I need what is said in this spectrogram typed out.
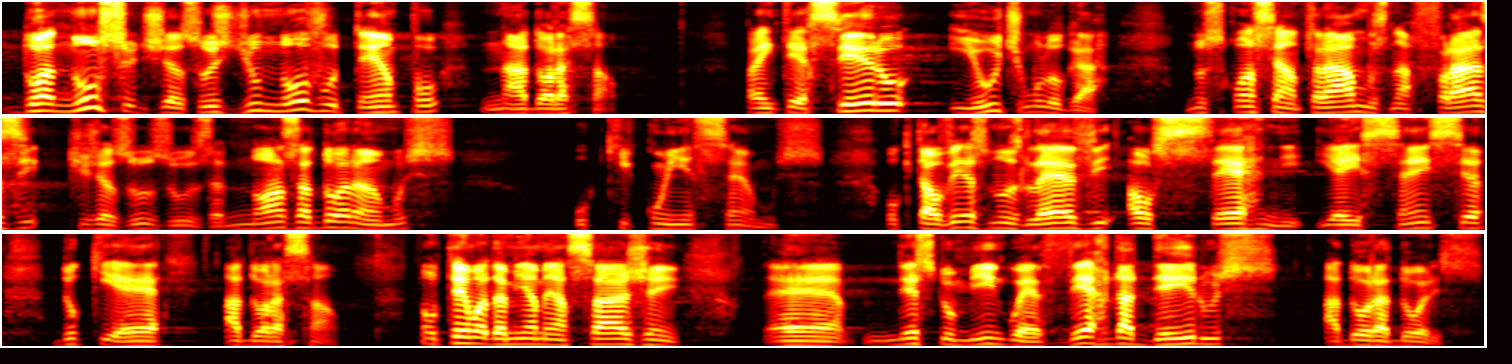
do anúncio de Jesus de um novo tempo na adoração. Para em terceiro e último lugar, nos concentrarmos na frase que Jesus usa. Nós adoramos o que conhecemos. O que talvez nos leve ao cerne e à essência do que é adoração. Então, o tema da minha mensagem é, nesse domingo é verdadeiros adoradores.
